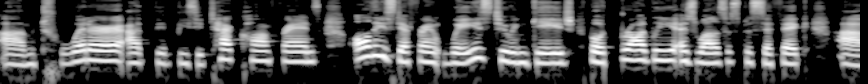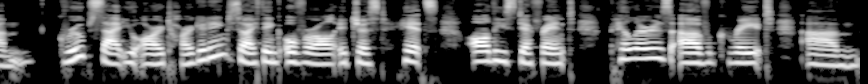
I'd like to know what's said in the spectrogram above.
um, Twitter at the BC Tech Conference, all these different ways to engage both broadly as well as a specific um, groups that you are targeting. So I think overall it just hits all these different pillars of great um,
